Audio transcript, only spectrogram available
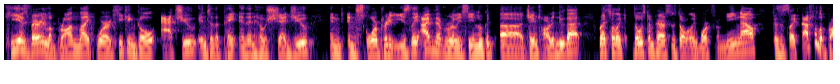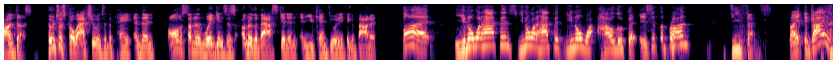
he is very LeBron like, where he can go at you into the paint and then he'll shed you and and score pretty easily. I've never really seen Luka uh, James Harden do that right? So like those comparisons don't really work for me now because it's like that's what LeBron does. He'll just go at you into the paint, and then all of a sudden Wiggins is under the basket, and, and you can't do anything about it. But you know what happens? You know what happened? You know what? How Luka isn't LeBron? Defense, right? The guy is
